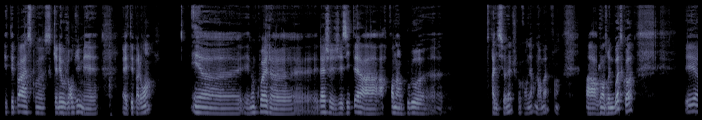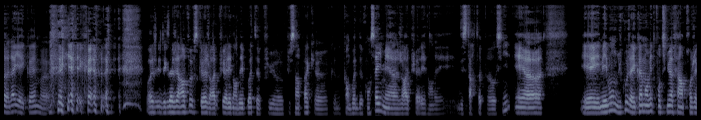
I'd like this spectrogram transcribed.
était, pas ce qu'elle est aujourd'hui, mais elle était pas loin. Et, donc, ouais, là, j'hésitais à, reprendre un boulot traditionnel, je sais pas comment dire, normal, à rejoindre une boîte, quoi. Et là, il y avait quand même, même... j'exagère un peu parce que là, j'aurais pu aller dans des boîtes plus, plus sympas que, qu'en boîte de conseil, mais j'aurais pu aller dans des, startups aussi. Et, mais bon, du coup, j'avais quand même envie de continuer à faire un projet.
